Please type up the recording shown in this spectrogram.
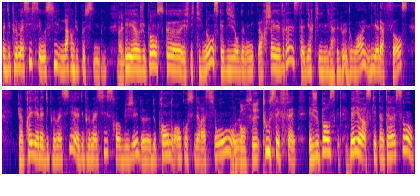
La diplomatie, c'est aussi l'art du possible. Oui. Et euh, je pense que, effectivement, ce qu'a dit Jean-Dominique Parchet est vrai, c'est-à-dire qu'il y a le droit, il y a la force, puis après, il y a la diplomatie, et la diplomatie sera obligée de, de prendre en considération euh, pensez tous ces faits. Et je pense que, d'ailleurs, ce qui est intéressant,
